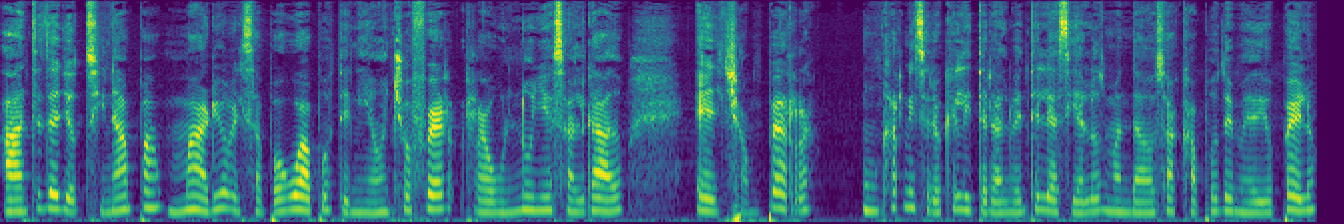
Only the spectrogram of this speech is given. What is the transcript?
Antes de Yotzinapa, Mario, el sapo guapo, tenía un chofer, Raúl Núñez Salgado, el champerra, un carnicero que literalmente le hacía los mandados a capos de medio pelo,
